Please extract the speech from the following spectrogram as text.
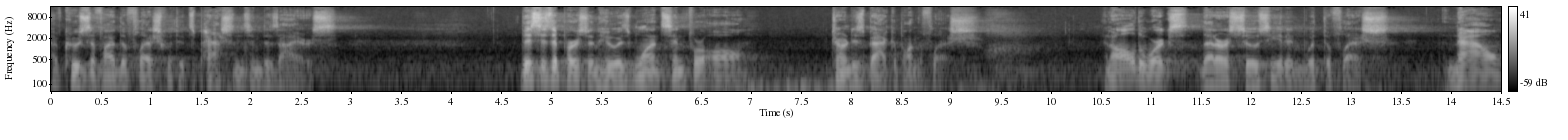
have crucified the flesh with its passions and desires. This is a person who has once and for all turned his back upon the flesh and all the works that are associated with the flesh, now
